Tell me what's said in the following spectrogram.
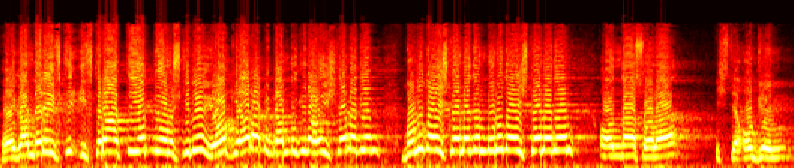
Peygamber'e iftira attığı yetmiyormuş gibi. Yok ya Rabbi ben bu günahı işlemedim. Bunu da işlemedim, bunu da işlemedim. Ondan sonra işte o gün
